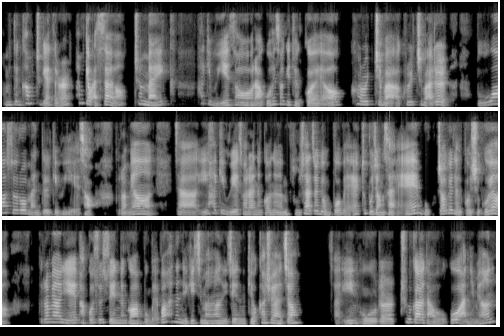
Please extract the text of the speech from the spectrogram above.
아무튼 come together 함께 왔어요. to make 하기 위해서라고 해석이 될 거예요. 크리치바, 크리치바를 무엇으로 만들기 위해서. 그러면 자, 이 하기 위해서라는 거는 부사적 용법의 투부정사의 목적이 될 것이고요. 그러면 얘 바꿔 쓸 수 있는 건 뭐 매번 하는 얘기지만 이제는 기억하셔야죠. 자, in order to가 나오고 아니면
